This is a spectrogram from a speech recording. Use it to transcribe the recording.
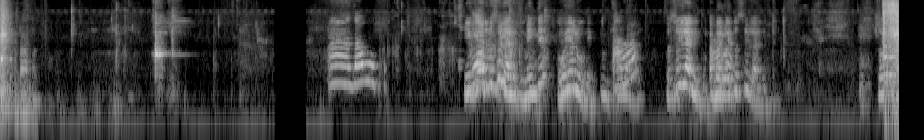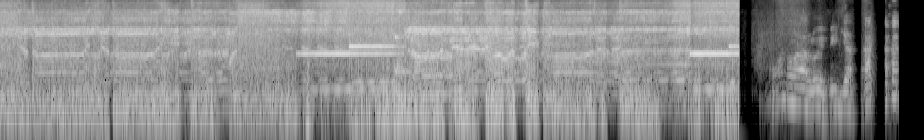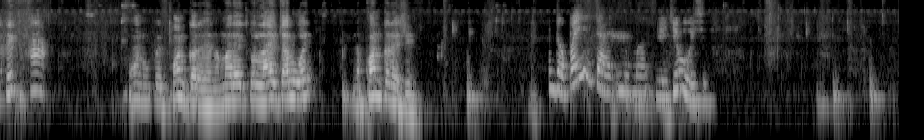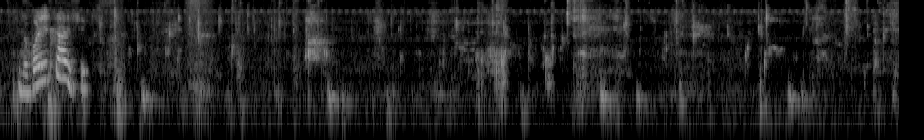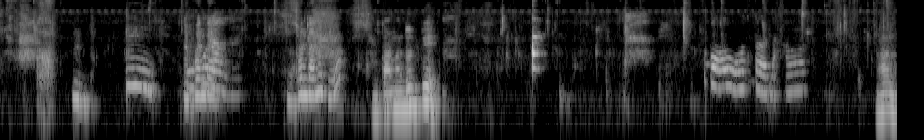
એટલું ખાઈ જા કઈ બીજા દિવસ કામ ડાલો બધા ફટાફટ આ દવું ઈ ગોદડું શું લાવી મેં દે ધોયેલું છે તો શું લાવી લીધું ખબર હોય તો શું લાવી લીધું તો ફોન વાળા લોહી પી ગયા કાકા તે હા ફોન ઉપર ફોન કરે છે ને અમારે એક તો લાઈવ ચાલુ હોય ને ફોન કરે છે જો પૈસા ફંદા નથી હો તારમાં દૂધ પી બહુ હોતો લાવો હા ને.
